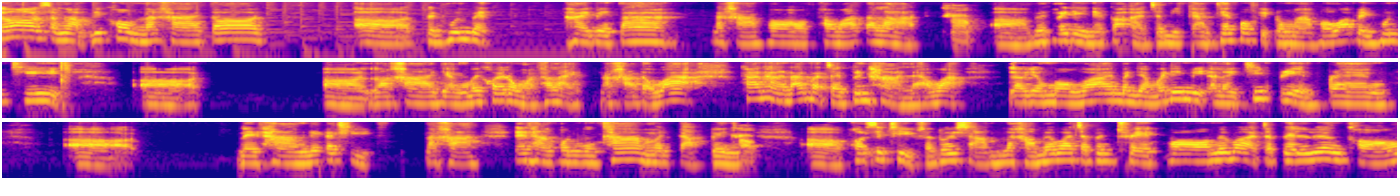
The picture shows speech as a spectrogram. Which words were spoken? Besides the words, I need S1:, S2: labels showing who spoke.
S1: ก็สำหรับนิคมนะคะก็เอ่อเป็นหุ้นเบทไฮเบต้านะคะพอภาวะตลาด
S2: ครับ
S1: เอ่อไม่ค่อยดีเนี่ยก็อาจจะมีการเทคโปรฟิตลงมา เพราะว่าเป็นหุ้นที่เอ่อเอ่อราคายังไม่ค่อยลงมาเท่าไหร่นะคะ แต่ว่าถ้าทางด้านปัจจัยพื้นฐานแล้วอะเรายังมองว่ามันยังไม่ได้มีอะไรที่เปลี่ยนแปลงเอ่อในทางนกาทีฟ นะคะ ในทางคนกันข้ามมันกลับเป็น
S2: ครับ
S1: เอ่อ positive ซะด้วยซ้ำนะคะ ไม่ว่าจะเป็นเทรดวอลไม่ว่าจะเป็นเรื่องของ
